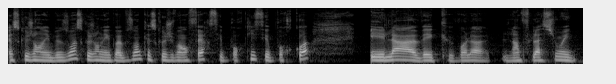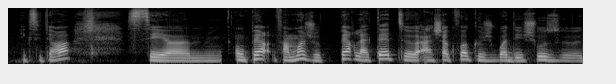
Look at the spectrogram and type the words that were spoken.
Est-ce que j'en ai besoin? Est-ce que j'en ai pas besoin? Qu'est-ce que je vais en faire? C'est pour qui? C'est pourquoi Et là, avec voilà l'inflation, et- etc., c'est euh, on perd. Enfin, moi, je perds la tête euh, à chaque fois que je vois des choses. euh,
